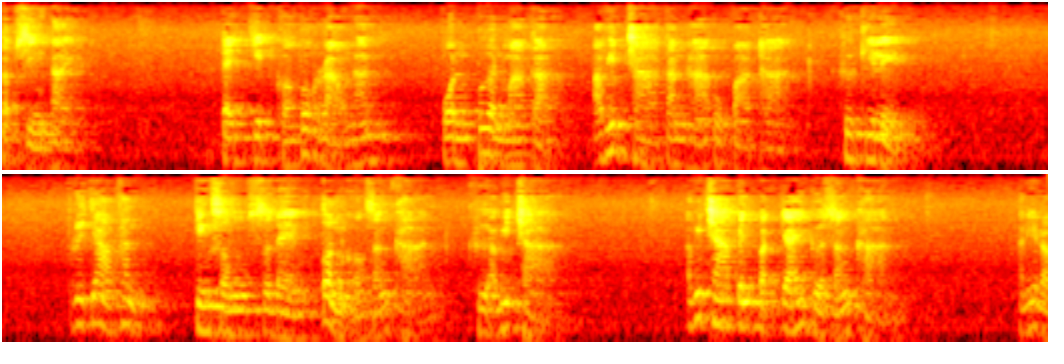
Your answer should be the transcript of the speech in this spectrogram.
กับสิ่งใด แต่จิตของพวกเรานั้นปนเปื้อนมากับอวิชชาตันหาอุปาทานคือกิเลส พระเจ้าท่านจึงทรงแสดงต้นของสังขารคืออวิชชา อวิชชาเป็นปัจจัยให้เกิดสังขาร อันนี้เรา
